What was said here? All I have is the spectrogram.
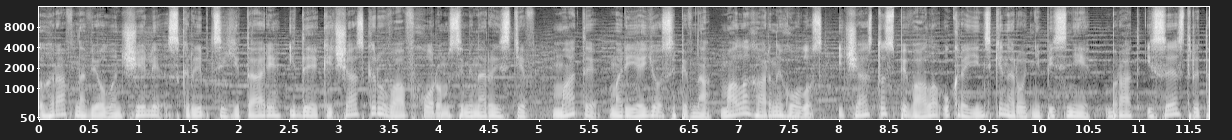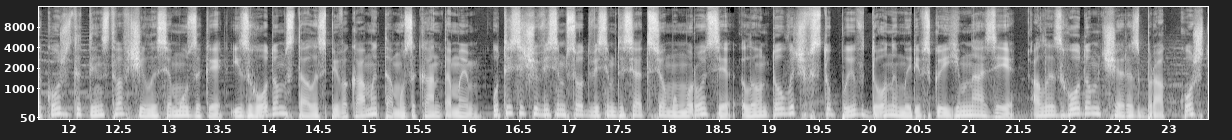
грав на віолончелі, скрипці, гітарі і деякий час керував хором семінаристів. Мати Марія Йосипівна мала гарний голос і часто співала українські народні пісні. Брат і сестри також з дитинства вчилися музики і згодом стали співаками та музикантами. У 1887 році Леонтович вступив до Немирівської гімназії, але згодом через брак коштів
